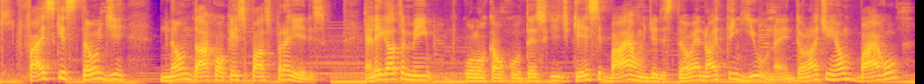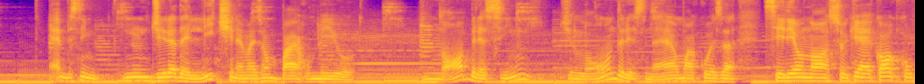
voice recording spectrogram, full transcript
que faz questão de não dar qualquer espaço para eles. É legal também colocar um contexto de que esse bairro onde eles estão é Notting Hill, né? Então Notting Hill é um bairro, é, assim, não diria da elite, né? Mas é um bairro meio nobre, assim, de Londres, né? Uma coisa seria o nosso que é qual, qual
